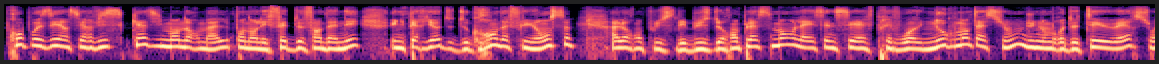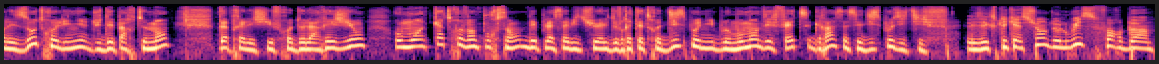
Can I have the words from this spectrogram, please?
proposer un service quasiment normal pendant les fêtes de fin d'année, une période de grande affluence. Alors en plus des bus de remplacement, la SNCF prévoit une augmentation du nombre de TER sur les autres lignes du département. D'après les chiffres de la région, au moins 80% des places habituelles devraient être disponibles au moment des fêtes grâce à ces dispositifs. Les explications de Louise Forbin.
